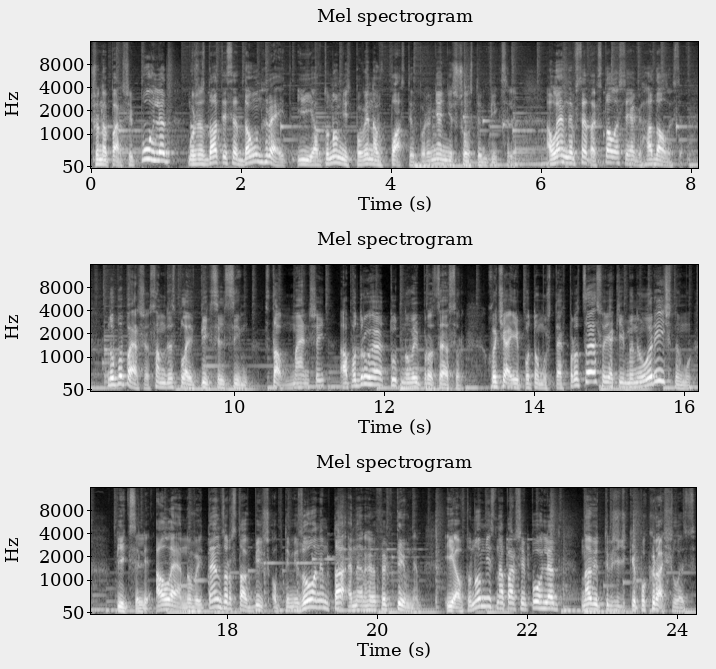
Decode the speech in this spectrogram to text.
Що на перший погляд може здатися даунгрейд, і автономність повинна впасти в порівнянні з 6 пікселем. Але не все так сталося, як гадалося. Ну, по-перше, сам дисплей Pixel 7 став менший, а по-друге, тут новий процесор. Хоча і по тому ж техпроцесу, як і в минулорічному пікселі, але новий тензор став більш оптимізованим та енергоефективним. І автономність, на перший погляд, навіть трішечки покращилась.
